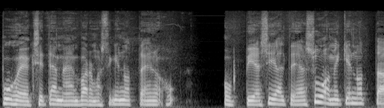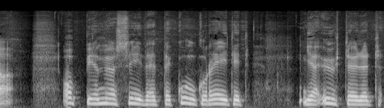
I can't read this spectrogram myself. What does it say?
puheeksi tämän varmastikin ottaen oppia sieltä ja Suomikin ottaa oppia myös siitä, että kulkureitit ja yhteydet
